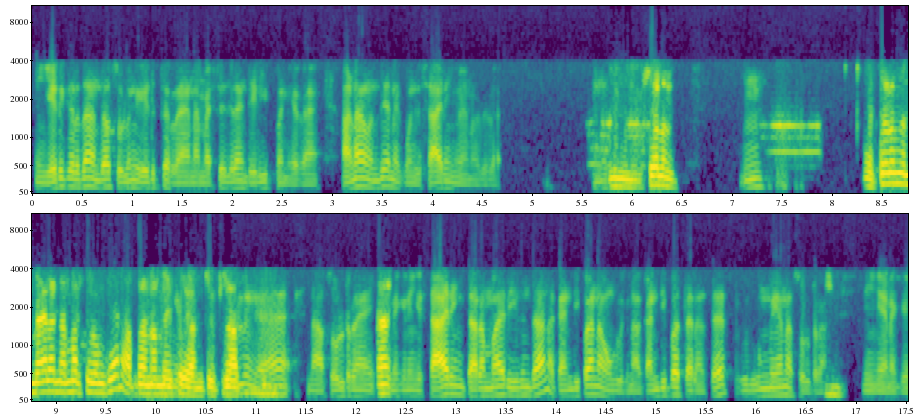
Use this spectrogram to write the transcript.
நீங்க எடுக்கிறதா இருந்தா சொல்லுங்க. எடுத்துடுறேன் நான் மெசேஜ் எல்லாம் டெலீட் பண்ணிடுறேன். ஆனா வந்து எனக்கு கொஞ்சம் ஷேரிங் வேணும் இதுல ம் சொல்லுங்கள் ம். சொல்லுங்கள் மேலே நம்பர் சொல்லுங்கள் சார்? அப்புறம் நம்ம சொல்லுங்க நான் சொல்றேன். எனக்கு நீங்க ஷேரிங் தர மாதிரி இருந்தா நான் கண்டிப்பா நான் உங்களுக்கு நான் கண்டிப்பா தரேன் சார். இது உண்மையா நான் சொல்றேன். நீங்க எனக்கு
